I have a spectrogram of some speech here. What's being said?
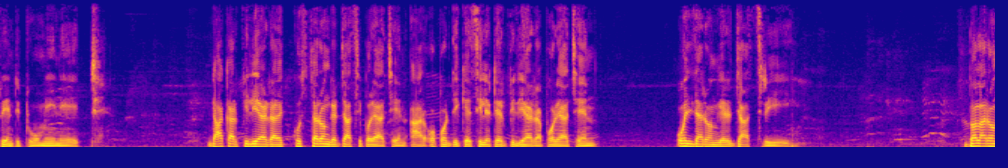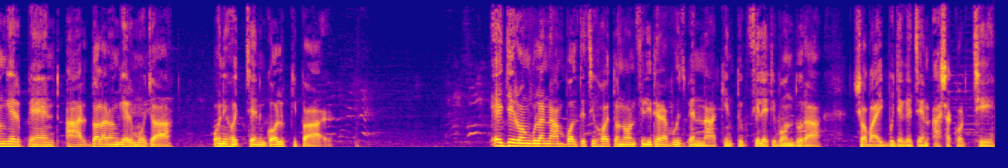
টোয়েন্টি টু মিনিট। ঢাকার প্লেয়াররা কুস্তা রঙের জার্সি পরে আছেন আর অপরদিকে সিলেটের প্লেয়াররা পরে আছেন ওলদা রঙের জার্সি দলা রঙের প্যান্ট আর দলা রঙের মোজা। উনি হচ্ছেন গোলকিপার। এই যে রঙগুলোর নাম বলতেছি, হয়তো নন সিলেটেরা বুঝবেন না, কিন্তু সিলেটি বন্ধুরা সবাই বুঝে গেছেন, আশা করছি।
